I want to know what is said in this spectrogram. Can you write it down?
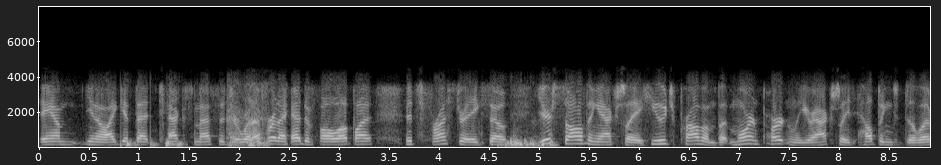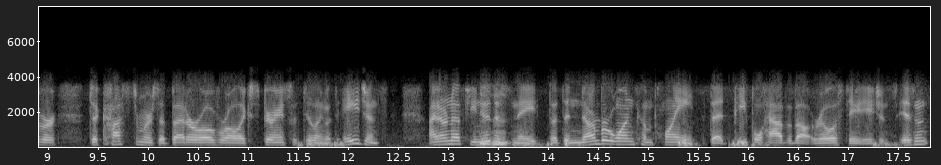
damn, you know, I get that text message or whatever, and I had to follow up on. It's frustrating. So you're solving actually a huge problem, but more importantly, you're actually helping to deliver to customers a better overall experience with dealing with agents. I don't know if you knew this, mm-hmm. Nate, but the number one complaint that people have about real estate agents isn't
